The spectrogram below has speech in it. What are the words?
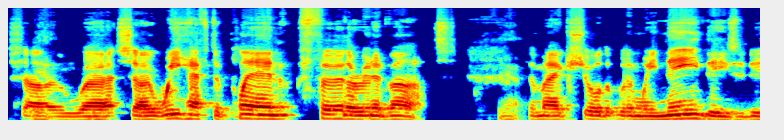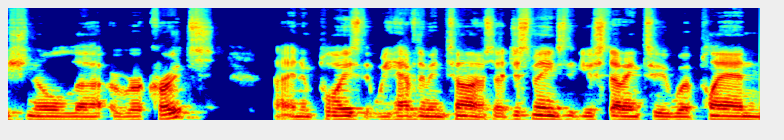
So yeah. Uh, so we have to plan further in advance yeah. to make sure that when we need these additional uh, recruits uh, and employees, that we have them in time. So it just means that you're starting to uh, plan,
